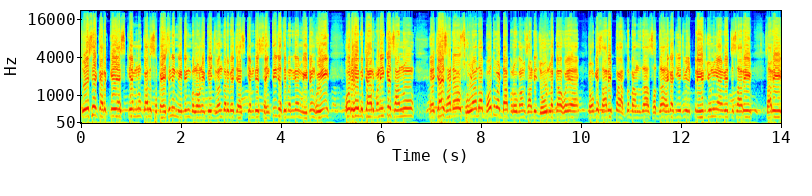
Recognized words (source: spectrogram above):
ਸੋ ਇਸੇ ਕਰਕੇ ਐਸਕੇਐਮ ਨੂੰ ਕੱਲ ਸਪੈਸ਼ਲੀ ਮੀਟਿੰਗ ਬੁਲਾਉਣੀ ਪਈ, ਜਲੰਧਰ ਵਿੱਚ ਐਸਕੇਐਮ ਦੇ 37 ਜਥੇਬੰਦੀਆਂ ਦੀ ਮੀਟਿੰਗ ਹੋਈ ਔਰ ਇਹ ਵਿਚਾਰ ਬਣੀ ਕਿ ਸਾਨੂੰ ਚਾਹੇ ਸਾਡਾ 16 ਦਾ ਬਹੁਤ ਵੱਡਾ ਪ੍ਰੋਗਰਾਮ, ਸਾਡੀ ਜ਼ੋਰ ਲੱਗਾ ਹੋਇਆ ਹੈ, ਕਿਉਂਕਿ ਸਾਰੇ ਭਾਰਤ ਬੰਦ ਦਾ ਸੱਦਾ ਹੈਗਾ ਜਿਸ ਵਿੱਚ ਟ੍ਰੇਡ ਯੂਨੀਅਨ ਵਿੱਚ ਸਾਰੇ ਸਾਰੇ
